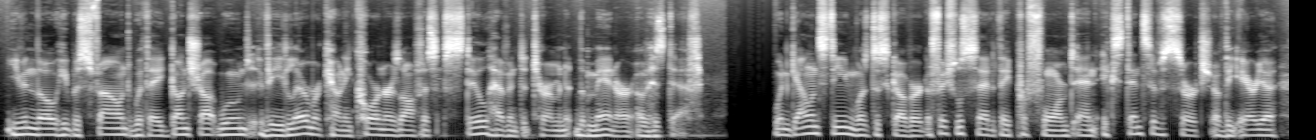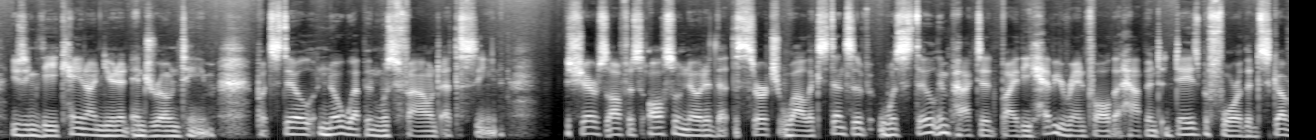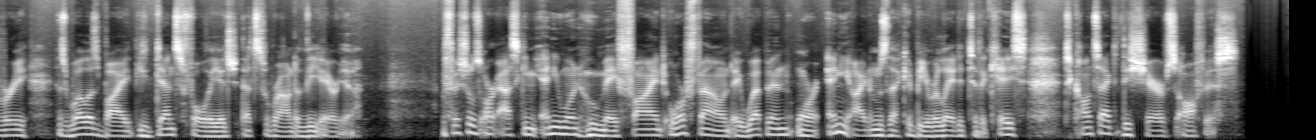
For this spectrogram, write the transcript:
Even though he was found with a gunshot wound, the Larimer County Coroner's Office still haven't determined the manner of his death. When Gallenstein was discovered, officials said they performed an extensive search of the area using the K9 unit and drone team, but still no weapon was found at the scene. The sheriff's office also noted that the search, while extensive, was still impacted by the heavy rainfall that happened days before the discovery, as well as by the dense foliage that surrounded the area. Officials are asking anyone who may find or found a weapon or any items that could be related to the case to contact the sheriff's office.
